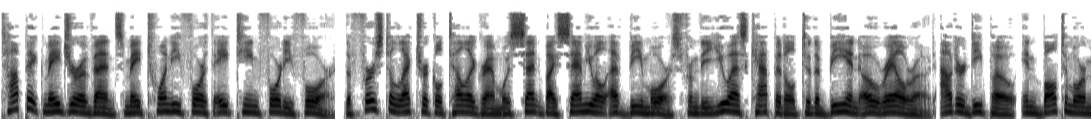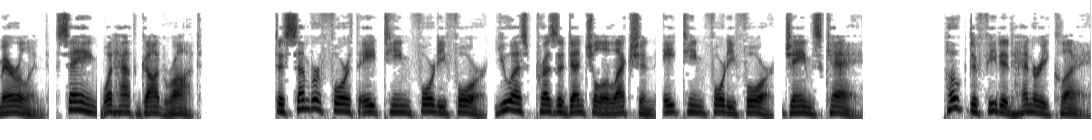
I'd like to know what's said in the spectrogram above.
Topic major events May 24, 1844, the first electrical telegram was sent by Samuel F. B. Morse from the U.S. Capitol to the B&O Railroad Outer Depot in Baltimore, Maryland, saying What hath God wrought? December 4, 1844, U.S. presidential election, 1844, James K. Polk defeated Henry Clay.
